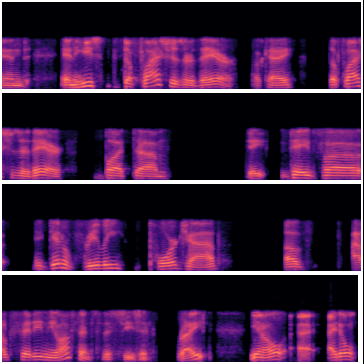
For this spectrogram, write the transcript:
And and he's the flashes are there, okay? The flashes are there, but um, they they've uh, they did a really poor job of outfitting the offense this season, right? You know, I, I don't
